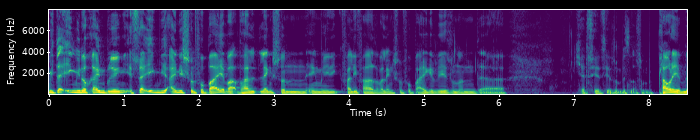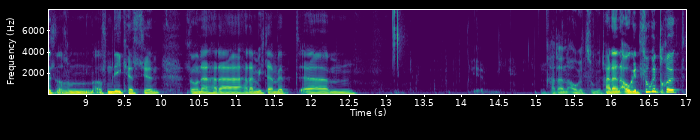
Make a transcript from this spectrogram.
mich da irgendwie noch reinbringen? Ist da irgendwie eigentlich schon vorbei? War, war längst schon irgendwie, die Qualiphase war längst schon vorbei gewesen und äh, ich erzähle jetzt hier so ein bisschen aus dem, plaudere hier ein bisschen aus dem, aus dem Nähkästchen. So, und dann hat er, hat er mich damit, ähm, Hat er ein Auge zugedrückt. hat er ein Auge zugedrückt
